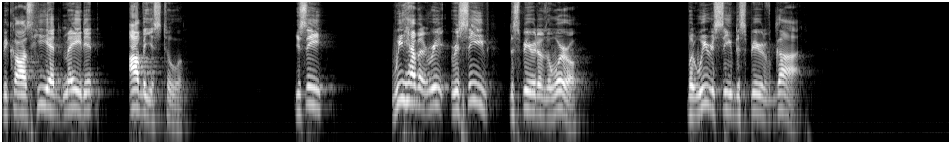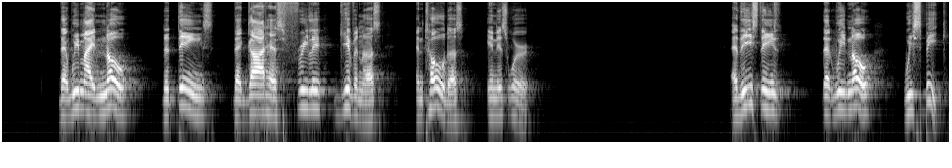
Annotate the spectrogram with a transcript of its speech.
because he had made it obvious to them." You see, we haven't re received the spirit of the world, but we received the spirit of God. That we might know the things that God has freely given us and told us in His Word. And these things that we know, we speak.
